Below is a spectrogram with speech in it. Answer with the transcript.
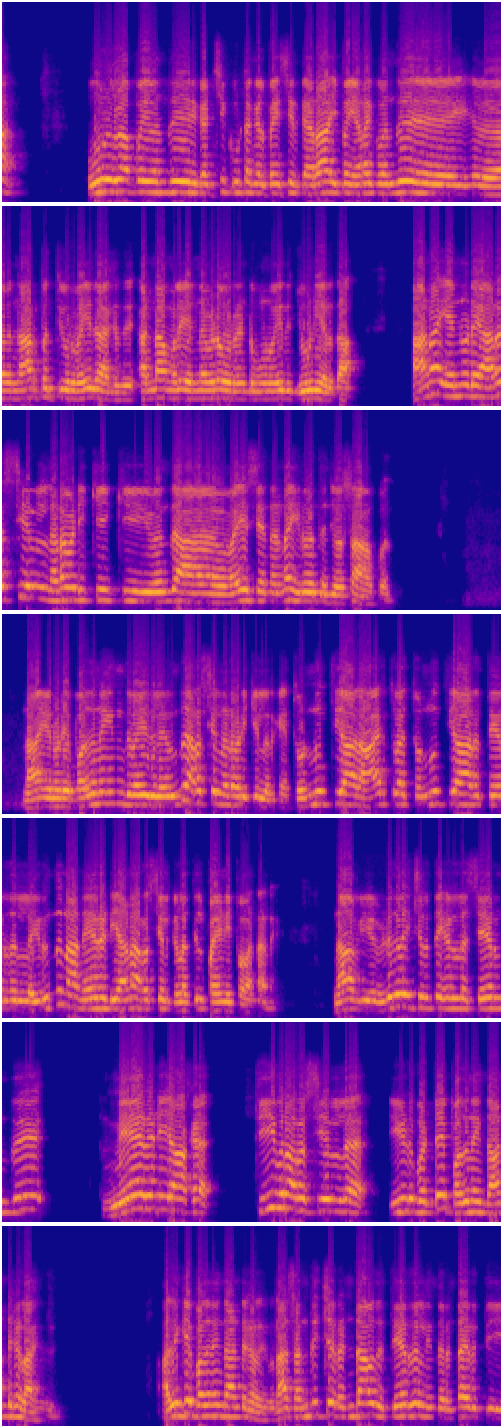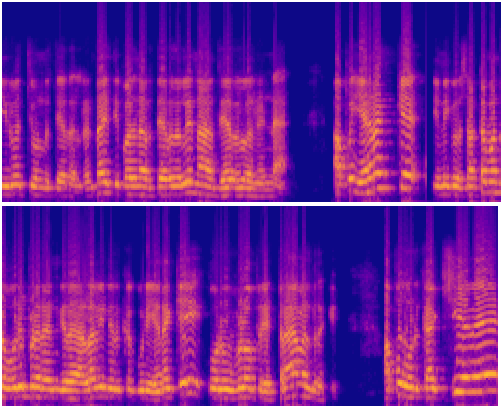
ஊர் ஊரா போய் வந்து கட்சி கூட்டங்கள் பேசியிருக்காரா? இப்ப எனக்கு வந்து நாற்பத்தி ஒரு வயது ஆகுது. அண்ணாமலை என்னை விட ஒரு ரெண்டு மூணு வயது ஜூனியர் தான். ஆனா என்னுடைய அரசியல் நடவடிக்கைக்கு வந்து வயசு என்னன்னா இருபத்தஞ்சு வருஷம் ஆக போகுது. நான் என்னுடைய பதினைந்து வயதுல இருந்து அரசியல் நடவடிக்கையில் இருக்கேன். தொண்ணூத்தி ஆறு ஆயிரத்தி தொள்ளாயிரத்தி தொண்ணூத்தி ஆறு தேர்தலில் இருந்து நான் நேரடியான அரசியல் களத்தில் பயணிப்பவன் நான். நான் விடுதலை சிறுத்தைகள்ல சேர்ந்து நேரடியாக தீவிர அரசியல்ல ஈடுபட்டே பதினைந்து ஆண்டுகள் ஆகுது. அதுக்கே பதினைந்து ஆண்டுகள் ஆகுது. நான் சந்திச்ச ரெண்டாவது தேர்தல் இந்த ரெண்டாயிரத்தி இருபத்தி ஒண்ணு தேர்தல். ரெண்டாயிரத்தி பதினாறு தேர்தலில் நான் தேர்தலில் நின்னேன். அப்ப எனக்கே இன்னைக்கு ஒரு சட்டமன்ற உறுப்பினர் என்கிற அளவில் இருக்கக்கூடிய எனக்கே ஒரு இவ்வளவு பெரிய டிராவல் இருக்கு. அப்போ ஒரு கட்சியவே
